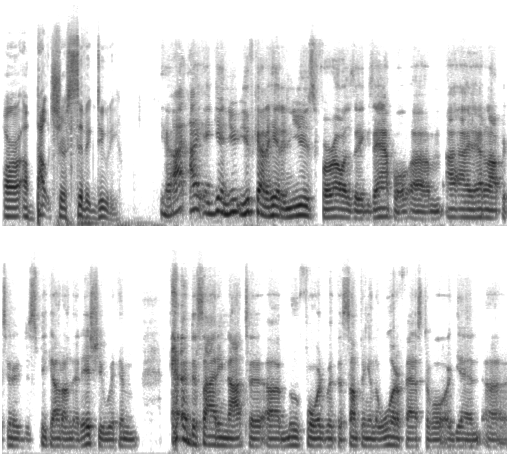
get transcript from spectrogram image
are about your civic duty? Yeah, I, I again, you, you've kind of hit and used Pharrell as the example. Um, I, I, had an opportunity to speak out on that issue with him deciding not to uh, move forward with the Something in the Water Festival again uh,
